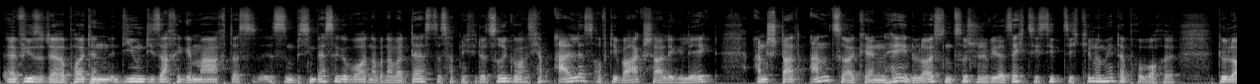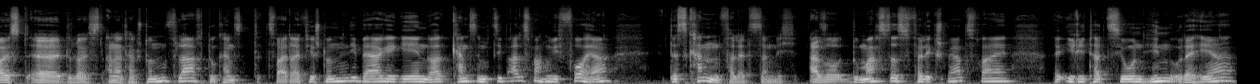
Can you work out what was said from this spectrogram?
äh, Physiotherapeutin die und die Sache gemacht. Das ist ein bisschen besser geworden, aber dann war das, das hat mich wieder zurückgebracht. Ich habe alles auf die Waagschale gelegt, anstatt anzuerkennen, hey, du läufst inzwischen wieder 60, 70 Kilometer pro Woche. Du läufst, äh, du läufst anderthalb Stunden flach, du kannst zwei, drei, vier Stunden in die Berge gehen, du kannst im Prinzip alles machen wie vorher. Das kann ein Verletzter nicht. Also du machst das völlig schmerzfrei, äh, Irritation hin oder her,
